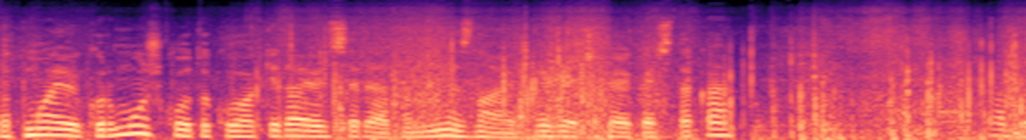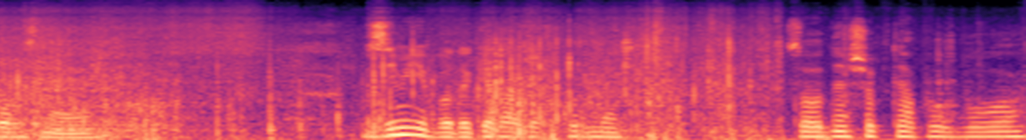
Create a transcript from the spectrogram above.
От маю кормушку таку, а кидаю всередину. Не знаю, кривичка якась така. Та Бог з нею. В зимі буду кидати в кормушку. Заодне, щоб тепло було.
